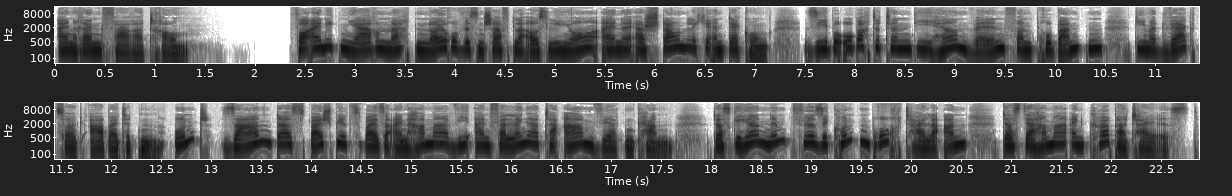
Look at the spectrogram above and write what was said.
ein Rennfahrertraum. Vor einigen Jahren machten Neurowissenschaftler aus Lyon eine erstaunliche Entdeckung. Sie beobachteten die Hirnwellen von Probanden, die mit Werkzeug arbeiteten und sahen, dass beispielsweise ein Hammer wie ein verlängerter Arm wirken kann. Das Gehirn nimmt für Sekundenbruchteile an, dass der Hammer ein Körperteil ist.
